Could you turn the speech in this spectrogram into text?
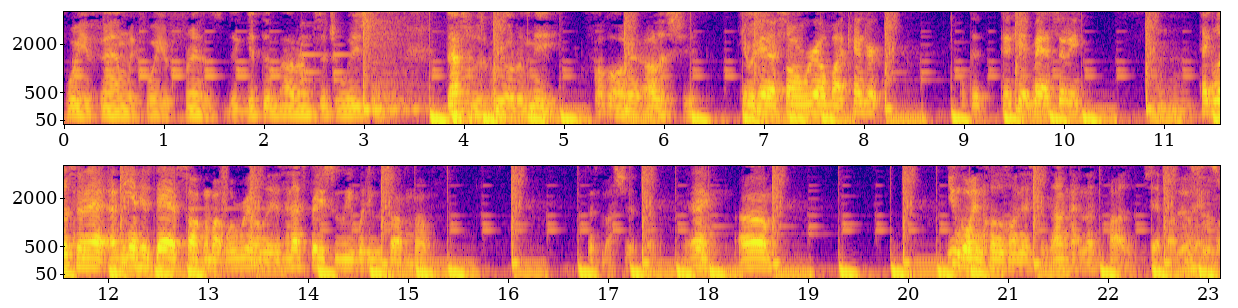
for your family, for your friends, to get them out of them situations. That's what's real to me. Fuck all that other shit. you ever hear that song "Real" by Kendrick? Good, good kid, Mad City. Take a listen to that. At the end, his dad's talking about what real is, and that's basically what he was talking about. That's my shit, bro. Hey, um, you can go ahead and close on this because I don't got nothing positive to say about This is-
